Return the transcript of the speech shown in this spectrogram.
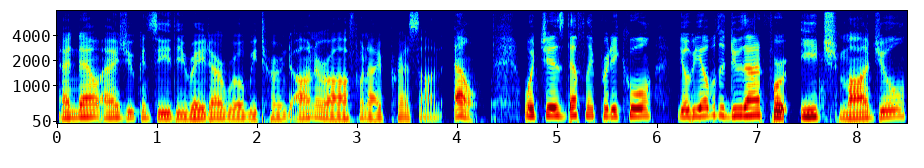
And now as you can see, the radar will be turned on or off when I press on L, which is definitely pretty cool. You'll be able to do that for each module,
